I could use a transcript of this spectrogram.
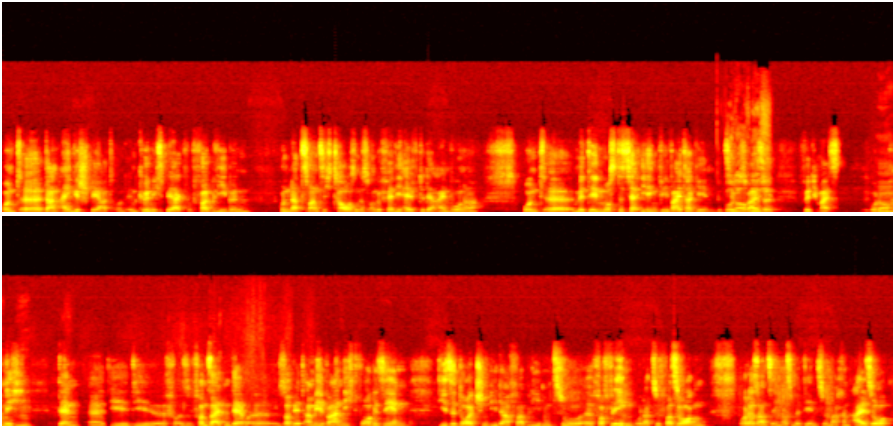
Und äh, dann eingesperrt. Und in Königsberg verblieben 120.000, ist ungefähr die Hälfte der Einwohner. Und äh, mit denen musste es ja irgendwie weitergehen, beziehungsweise für die meisten oder auch hm, nicht. Mhm. Denn äh, die, die also von Seiten der äh, Sowjetarmee waren nicht vorgesehen, diese Deutschen, die da verblieben, zu äh, verpflegen oder zu versorgen oder sonst irgendwas mit denen zu machen. Also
